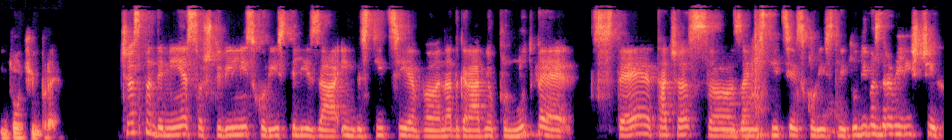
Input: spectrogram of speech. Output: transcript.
in to čim prej. Čas pandemije so številni izkoristili za investicije v nadgradnjo ponudbe. Ste ta čas eh, za investicije izkoristili tudi v zdraviliščih?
